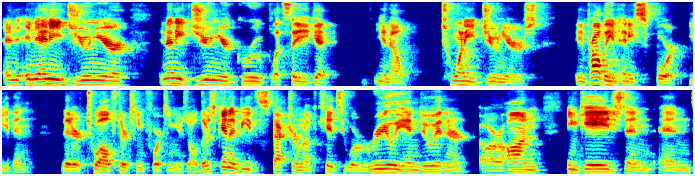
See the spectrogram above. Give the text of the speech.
in, in any junior in any junior group let's say you get you know 20 juniors in probably in any sport even that are 12 13 14 years old. There's going to be the spectrum of kids who are really into it and are, are on engaged and and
